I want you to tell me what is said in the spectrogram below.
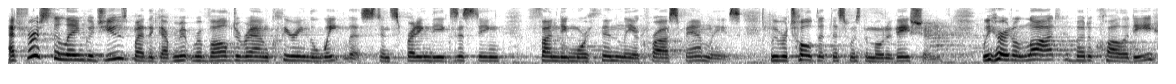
At first, the language used by the government revolved around clearing the wait list and spreading the existing funding more thinly across families. We were told that this was the motivation. We heard a lot about equality,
